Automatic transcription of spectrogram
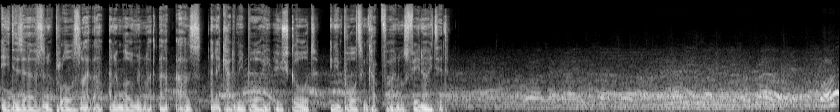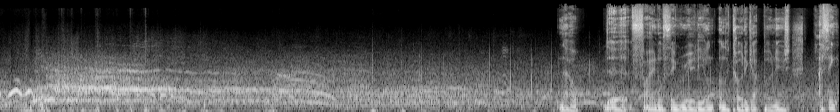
he deserves an applause like that and a moment like that as an academy boy who scored in important cup finals for United. Thing really on, on the Cody Gakpo news, I think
